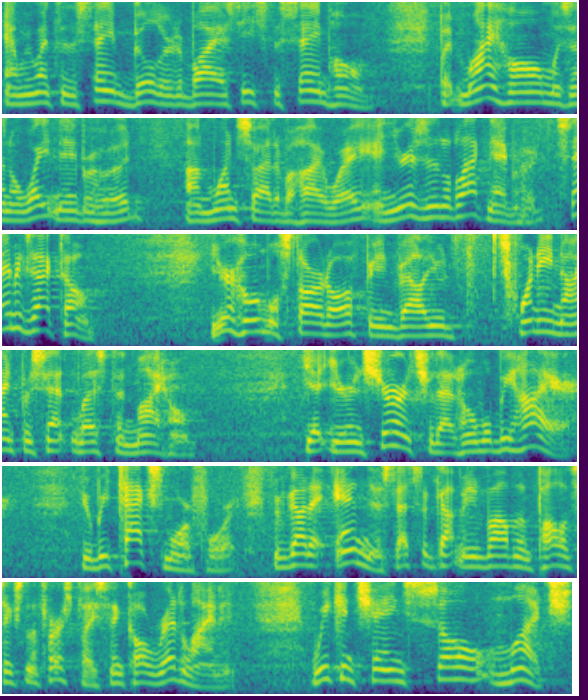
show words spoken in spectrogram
and we went to the same builder to buy us each the same home, but my home was in a white neighborhood on one side of a highway, and yours is in a black neighborhood. Same exact home. Your home will start off being valued 29% less than my home. Yet your insurance for that home will be higher. You'll be taxed more for it. We've got to end this. That's what got me involved in politics in the first place, a thing called redlining. We can change so much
